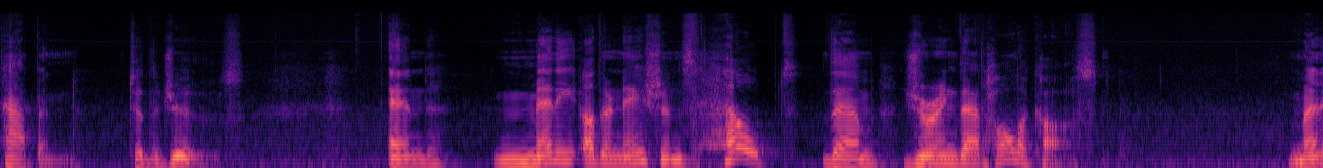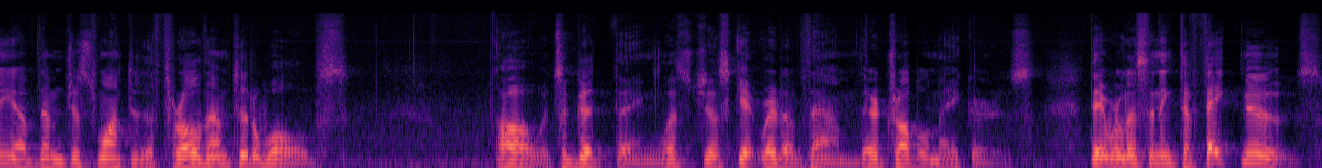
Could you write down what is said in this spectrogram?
happened to the Jews. And many other nations helped them during that Holocaust. Many of them just wanted to throw them to the wolves. Oh, it's a good thing. Let's just get rid of them. They're troublemakers. They were listening to fake news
